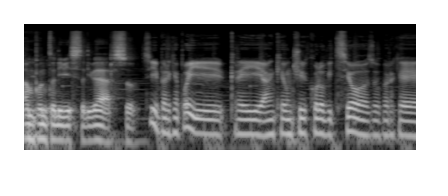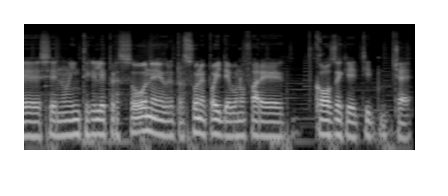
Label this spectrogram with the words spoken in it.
da, un punto di vista, diverso. Sì, perché poi crei anche un circolo vizioso, perché se non integri le persone, le persone poi devono fare cose che ti... cioè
